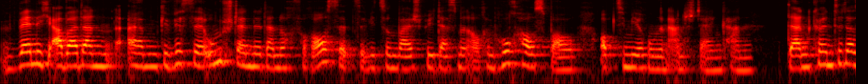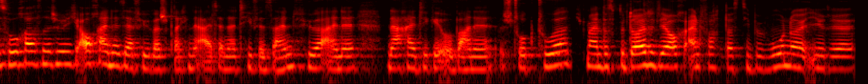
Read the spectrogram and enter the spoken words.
Wenn ich aber dann ähm, gewisse Umstände dann noch voraussetze, wie zum Beispiel, dass man auch im Hochhausbau Optimierungen anstellen kann, dann könnte das Hochhaus natürlich auch eine sehr vielversprechende Alternative sein für eine nachhaltige urbane Struktur. Ich meine, das bedeutet ja auch einfach, dass die Bewohner ihre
